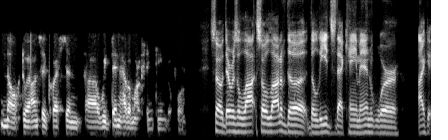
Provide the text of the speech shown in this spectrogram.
no, to answer your question, uh, we didn't have a marketing team before. So there was a lot. So a lot of the the leads that came in were I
